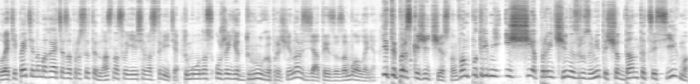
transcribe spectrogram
Леті Петі намагається запросити нас на своє 18-ліття, тому у нас уже є друга причина взяти за замовлення. І тепер скажіть чесно, вам потрібні іще причини зрозуміти, що Данте це Сігма?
